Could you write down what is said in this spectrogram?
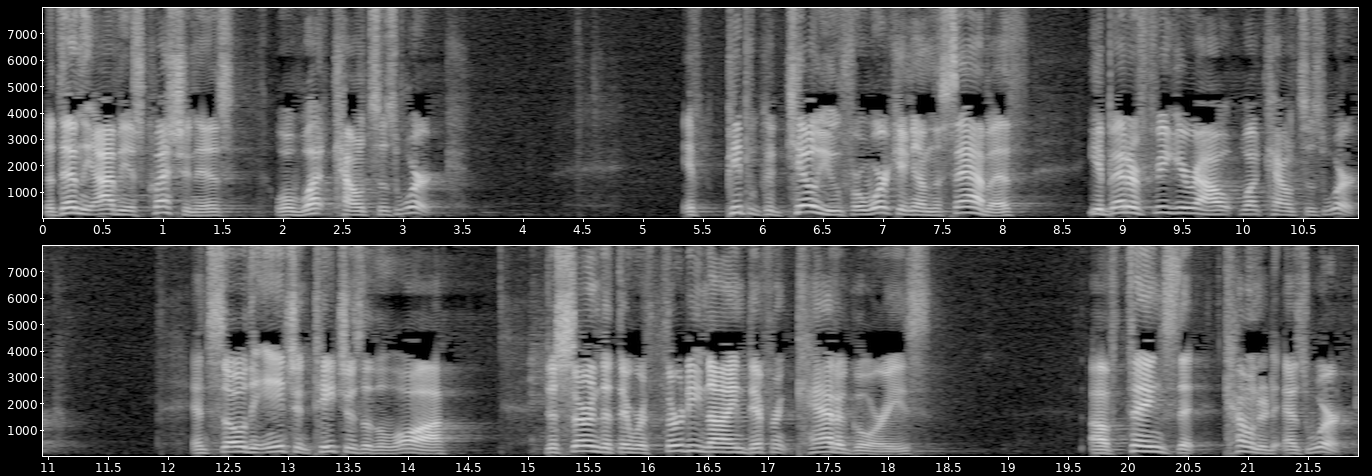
But then the obvious question is well, what counts as work? If people could kill you for working on the Sabbath, you better figure out what counts as work. And so the ancient teachers of the law discerned that there were 39 different categories of things that counted as work.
